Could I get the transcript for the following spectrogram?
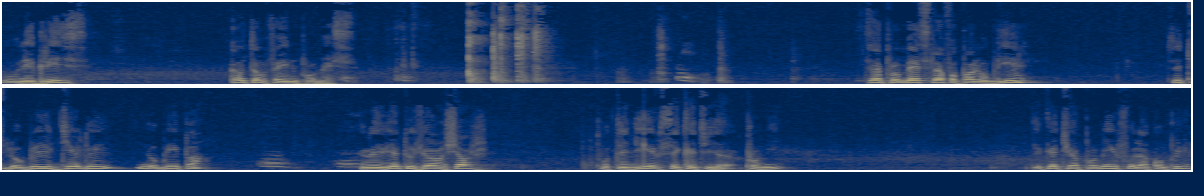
ou l'église, quand on fait une promesse, Cette promesse-là, il ne faut pas l'oublier. Si tu l'oublies, Dieu, lui, n'oublie pas. Il revient toujours en charge pour te dire ce que tu as promis. Ce que tu as promis, il faut l'accomplir.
